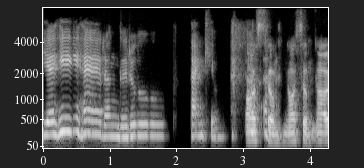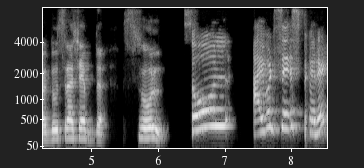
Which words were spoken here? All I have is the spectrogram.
यही है रंग रूप। थैंक यू ऑसम ऑसम दूसरा शब्द soul. Soul I would say spirit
